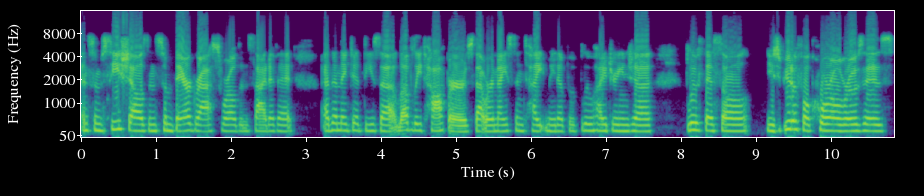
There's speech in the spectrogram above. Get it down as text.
and some seashells and some bear grass swirled inside of it. And then they did these uh, lovely toppers that were nice and tight, made up of blue hydrangea, blue thistle, these beautiful coral roses,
